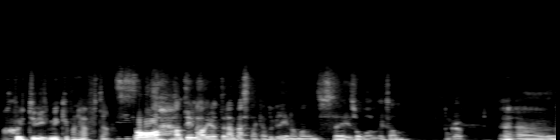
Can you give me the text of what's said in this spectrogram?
Han skjuter ju lite mycket från höften. ja, han tillhör ju inte den bästa kategorin om man säger så. Liksom. Okej. Eh,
